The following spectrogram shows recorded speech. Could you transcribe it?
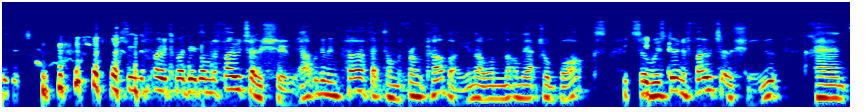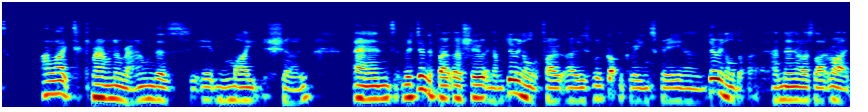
the, you seen the photo I did on the photo shoot? That would have been perfect on the front cover, you know, on the, on the actual box. So we was doing a photo shoot, and I like to clown around as it might show. And we was doing the photo shoot, and I'm doing all the photos. We've got the green screen, and I'm doing all the photos. And then I was like, right,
